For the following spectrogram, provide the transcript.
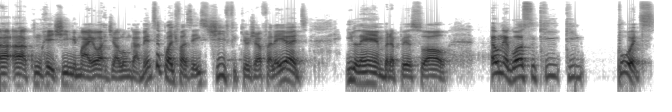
uh, uh, com um regime maior de alongamento, você pode fazer stiff, que eu já falei antes. E lembra, pessoal, é um negócio que, que putz...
